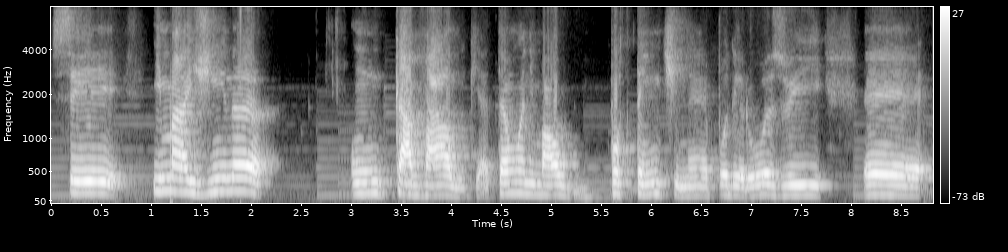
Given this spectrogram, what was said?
Você imagina um cavalo, que é até um animal potente, né, poderoso e é,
